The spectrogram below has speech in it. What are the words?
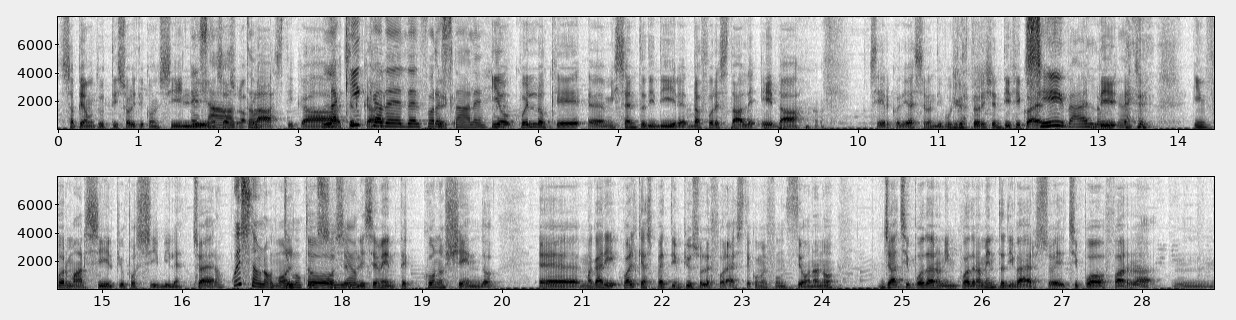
sappiamo tutti i soliti consigli, non so, sulla Esatto. plastica. La chicca cercare- de- del forestale. Io quello che eh, mi sento di dire da forestale e da cerco di essere un divulgatore scientifico è Sì, bello, mi di. informarsi il più possibile. Cioè, Bello. Questo è un ottimo molto consiglio. semplicemente conoscendo eh, magari qualche aspetto in più sulle foreste, come funzionano, già ci può dare un inquadramento diverso e ci può far mh,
